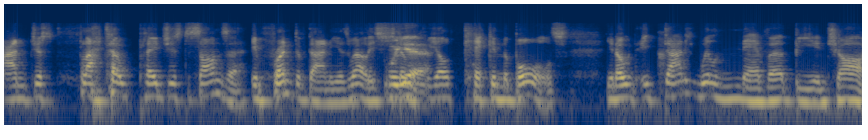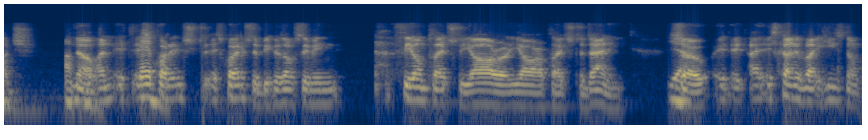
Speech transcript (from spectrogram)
and just flat out pledges to Sansa in front of Dany as well. He's just well, yeah. real kick in the balls. You know, Dany will never be in charge. No, and it, it's quite interesting. It's quite interesting because obviously, I mean, Theon pledged to Yara, and Yara pledged to Dany. Yeah. So it, it, it's kind of like he's done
